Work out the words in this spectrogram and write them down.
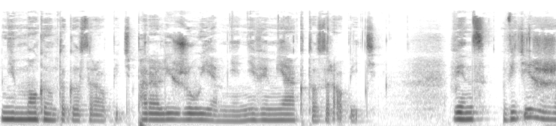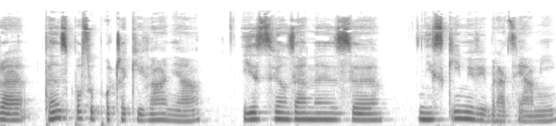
Nie mogę tego zrobić, paraliżuje mnie, nie wiem, jak to zrobić. Więc widzisz, że ten sposób oczekiwania jest związany z niskimi wibracjami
